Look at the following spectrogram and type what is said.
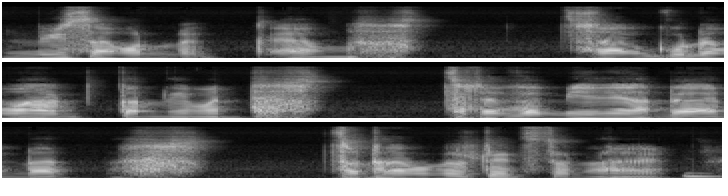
mühsam und ähm, es war gut, wenn man halt dann jemand zu der Familie hat, der einen dann total unterstützt und halt mhm.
